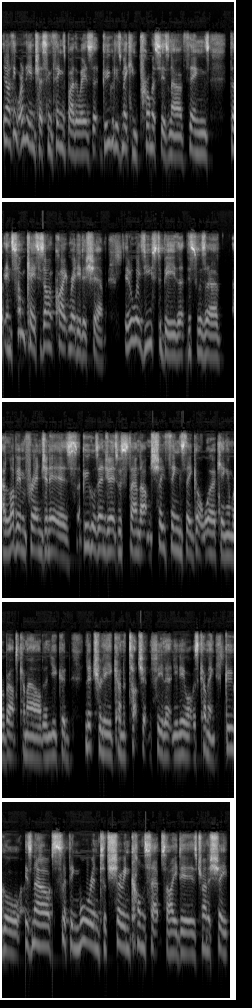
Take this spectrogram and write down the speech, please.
You know, I think one of the interesting things, by the way, is that Google is making promises now of things that in some cases aren't quite ready to ship. It always used to be that this was a I love him for engineers. Google's engineers would stand up and show things they got working and were about to come out, and you could literally kind of touch it and feel it, and you knew what was coming. Google is now slipping more into showing concepts, ideas, trying to shape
